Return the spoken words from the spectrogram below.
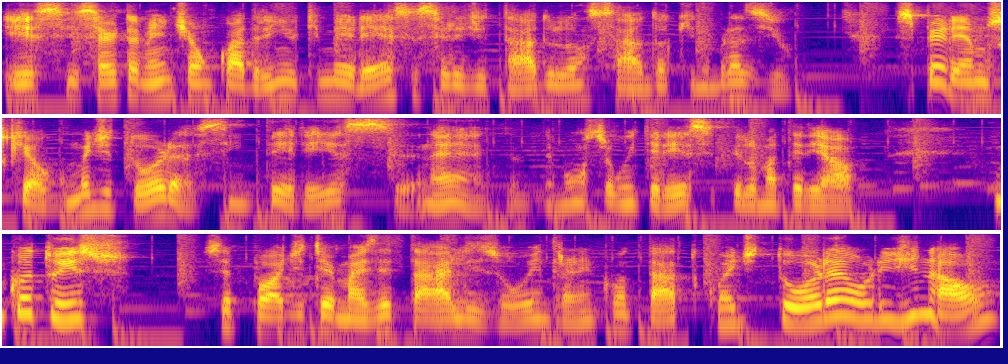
Esse certamente é um quadrinho que merece ser editado e lançado aqui no Brasil. Esperemos que alguma editora se interesse, né, demonstre algum interesse pelo material. Enquanto isso, você pode ter mais detalhes ou entrar em contato com a editora original.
